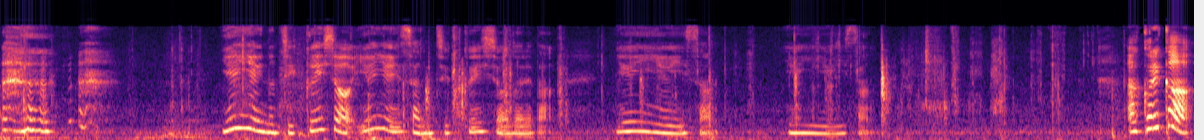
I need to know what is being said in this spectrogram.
ゆいゆいのチェック衣装。ゆいゆいさんのチェック衣装どれだ？ゆいゆいさん。ゆいゆいさん。あこれか。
